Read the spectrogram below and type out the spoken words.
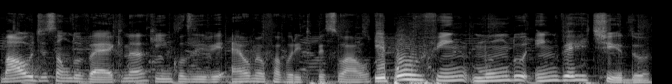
Maldição do Vecna, que inclusive é o meu favorito pessoal. E por fim, mundo invertido.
